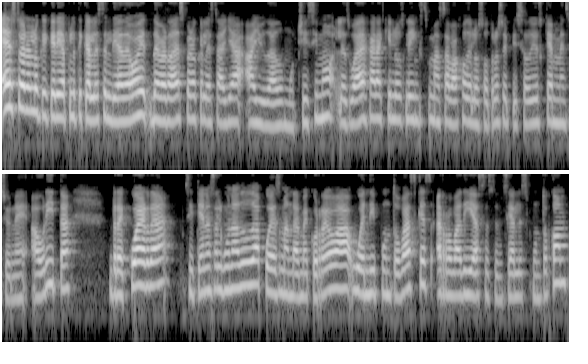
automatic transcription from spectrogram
esto era lo que quería platicarles el día de hoy. De verdad espero que les haya ayudado muchísimo. Les voy a dejar aquí los links más abajo de los otros episodios que mencioné ahorita. Recuerda, si tienes alguna duda, puedes mandarme correo a wendy.vázquez.com.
